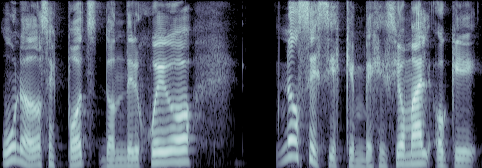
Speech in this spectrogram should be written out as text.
uno o dos spots donde el juego no sé si es que envejeció mal o que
